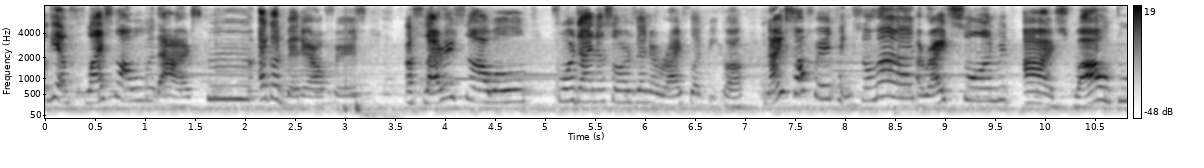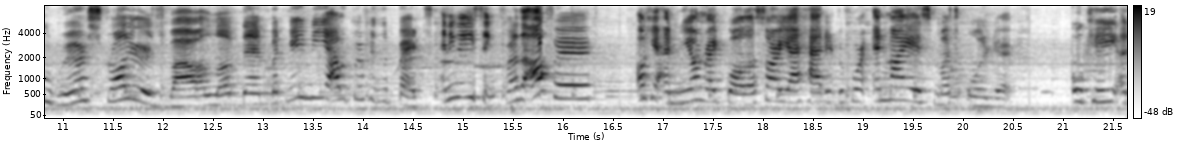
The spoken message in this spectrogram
Okay, a fly snowl with ads. Hmm, I got better offers a flat owl, four dinosaurs, and a right fly peacock. Nice offer, thanks so much. A right swan with ads. Wow, two rare strollers. Wow, I love them, but maybe I would prefer the pets. Anyway, thanks for the offer. Okay, a neon Red koala. Sorry, I had it before, and Maya is much older. Okay, a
